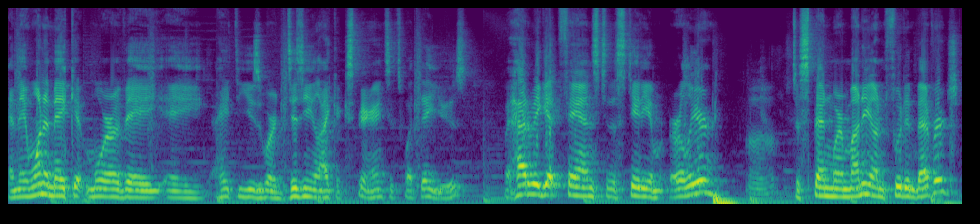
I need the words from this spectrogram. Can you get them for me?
And they want to make it more of a, a i hate to use the word disney-like experience it's what they use. But how do we get fans to the stadium earlier mm-hmm. to spend more money on food and beverage?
